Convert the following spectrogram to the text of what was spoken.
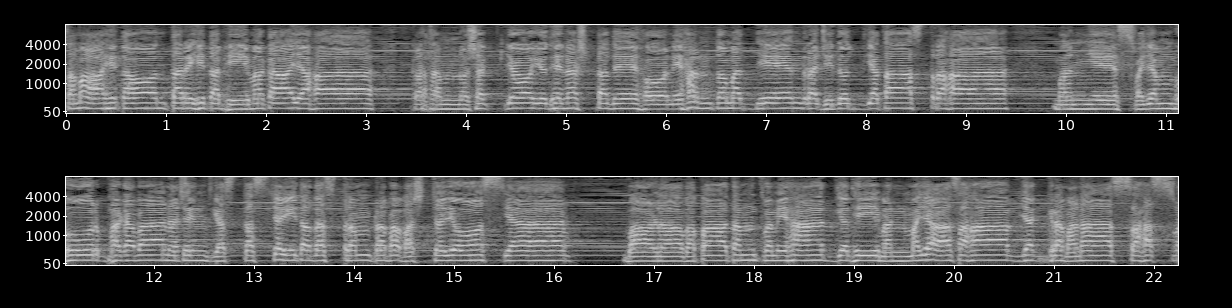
समाहितोऽन्तर्हित भीमकायः कथम् नु शक्यो युधि निहन्तु मध्येन्द्रजिदुद्यतास्त्रः मन्ये स्वयम्भूर्भगवानचिन्त्यस्तस्यैतदस्त्रम् प्रभवश्च योऽस्य बाणावपातम् त्वमिहाद्य धीमन्मया सह व्यग्रमनाः सहस्व।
